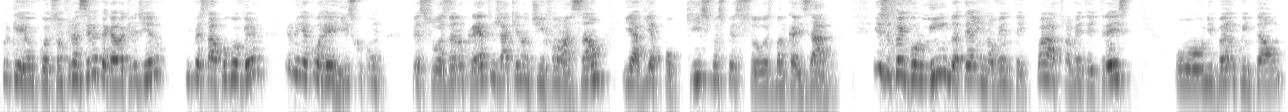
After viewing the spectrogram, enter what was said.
Porque eu, enquanto condição financeira, pegava aquele dinheiro, emprestava para o governo, eu não ia correr risco com pessoas dando crédito, já que não tinha informação e havia pouquíssimas pessoas bancarizadas. Isso foi evoluindo até em 94, 93, o Unibanco, então,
